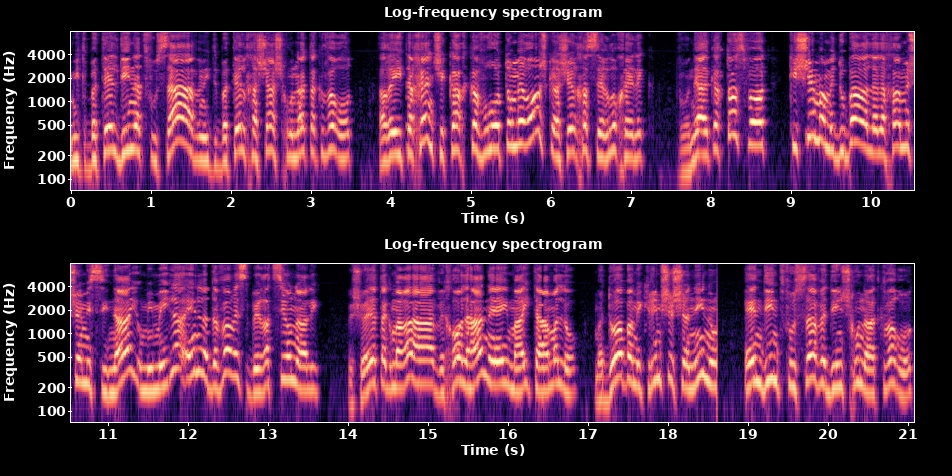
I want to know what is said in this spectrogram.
מתבטל דין התפוסה ומתבטל חשש שכונת הקברות. הרי ייתכן שכך קברו אותו מראש כאשר חסר לו חלק. ועונה על כך תוספות, כי שמא מדובר על הלכה משם מסיני, וממילא אין לדבר הסבר רציונלי. ושואלת הגמרא, וכל הני, מה טעמה לו? מדוע במקרים ששנינו אין דין תפוסה ודין שכונת קברות?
